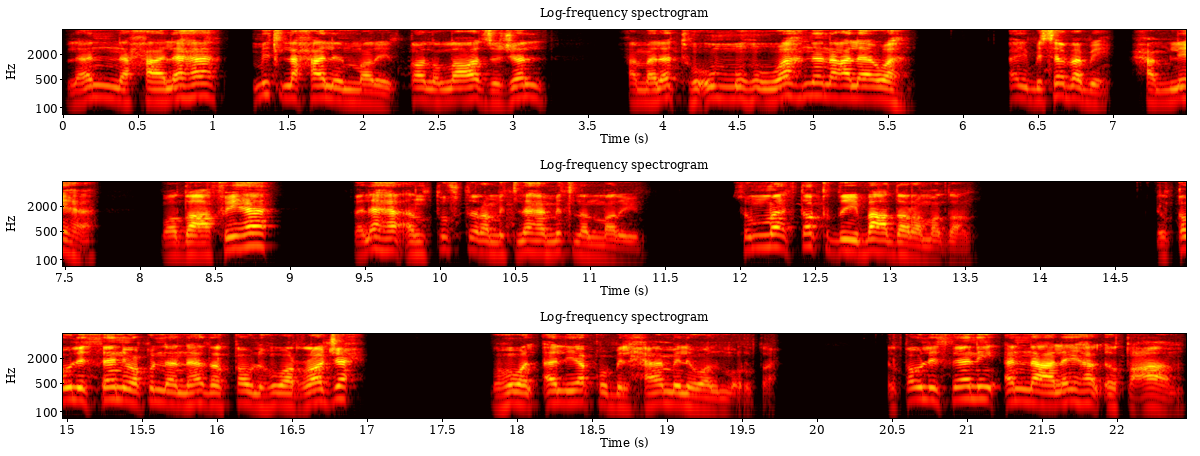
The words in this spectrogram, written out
لأن حالها مثل حال المريض. قال الله عز وجل حملته أمه وهنا على وهن. أي بسبب حملها وضعفها فلها أن تفطر مثلها مثل المريض. ثم تقضي بعد رمضان. القول الثاني وقلنا أن هذا القول هو الراجح وهو الأليق بالحامل والمرضع. القول الثاني أن عليها الإطعام.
